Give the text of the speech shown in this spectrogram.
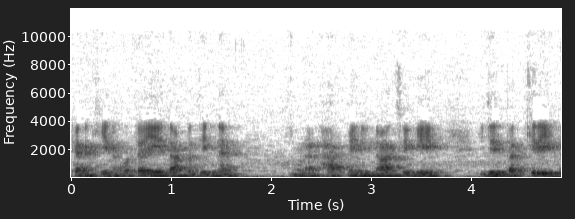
ගැන කියනකොට ඒ ධම්ම දින්න රහත්මේ නිවාසයේ ඉදිරිපත් කිරීම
